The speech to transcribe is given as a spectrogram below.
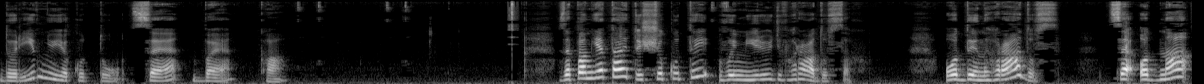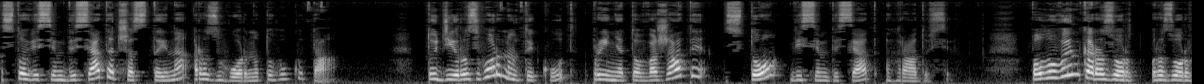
дорівнює куту СБК. Запам'ятайте, що кути вимірюють в градусах. 1 градус це 1 180 частина розгорнутого кута. Тоді розгорнутий кут прийнято вважати 180 градусів. Половинка розор, розор,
